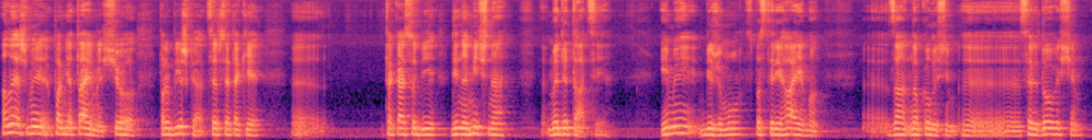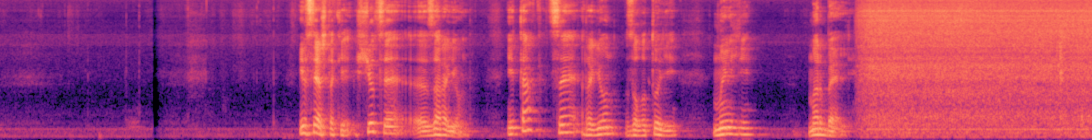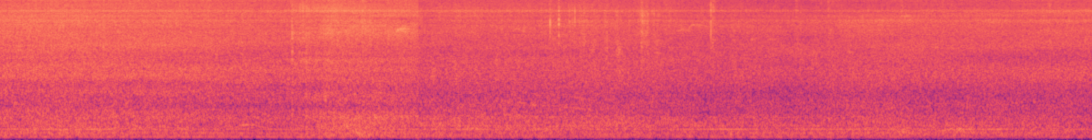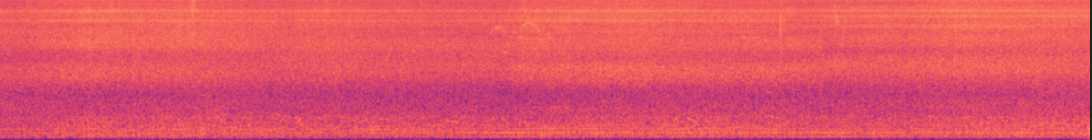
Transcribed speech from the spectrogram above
Але ж ми пам'ятаємо, що пробіжка це все-таки е, така собі динамічна медитація. І ми біжимо, спостерігаємо е, за навколишнім е, середовищем. І все ж таки, що це е, за район? І так, це район Золотої Милі Марбеллі.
